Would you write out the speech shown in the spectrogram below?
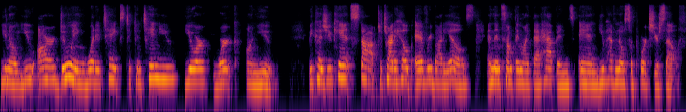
you know you are doing what it takes to continue your work on you because you can't stop to try to help everybody else. And then something like that happens and you have no supports yourself.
